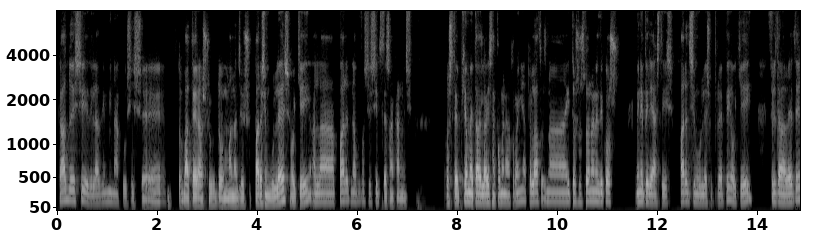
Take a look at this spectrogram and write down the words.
κάντο εσύ. Δηλαδή μην ακούσεις ε, τον πατέρα σου, τον μάνατζερ σου. Πάρε συμβουλές, ok, αλλά πάρε την απόφαση εσύ τι θες να κάνεις. Ώστε πιο μετά, δηλαδή στα επόμενα χρόνια, το λάθος να, ή το σωστό να είναι δικό σου. Μην επηρεαστείς. Πάρε τις συμβουλές που πρέπει, ok, φίλτρα ρέτε,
